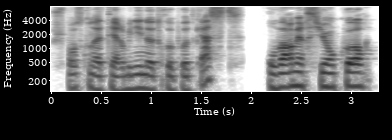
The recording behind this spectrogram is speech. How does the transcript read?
je pense qu'on a terminé notre podcast. On va remercier encore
